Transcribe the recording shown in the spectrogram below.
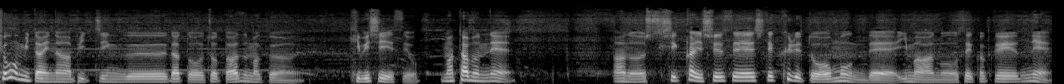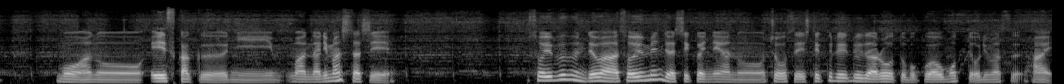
今日みたいなピッチングだと、ちょっと東君、厳しいですよ。まあ多分ね、あの、しっかり修正してくると思うんで、今、あの、せっかくね、もうあの、エース格に、まあ、なりましたし、そういう部分では、そういう面ではしっかりね、あの、調整してくれるだろうと僕は思っております。はい。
